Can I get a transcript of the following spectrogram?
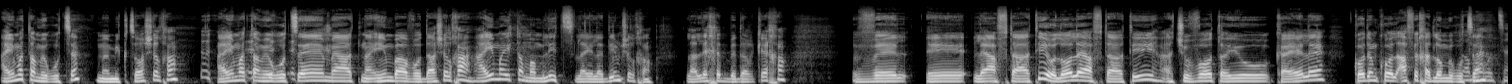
האם אתה מרוצה מהמקצוע שלך? האם אתה מרוצה מהתנאים בעבודה שלך? האם היית ממליץ לילדים שלך ללכת בדרכך? ולהפתעתי או לא להפתעתי, התשובות היו כאלה. קודם כל, אף אחד לא מרוצה, לא מרוצה.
